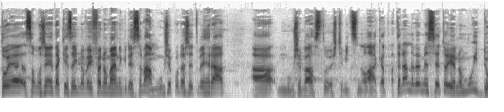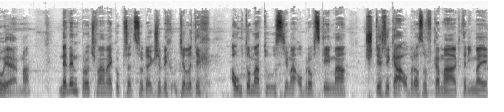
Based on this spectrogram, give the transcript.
to je samozřejmě taky zajímavý fenomén, kdy se vám může podařit vyhrát, a může vás to ještě víc nalákat. A teda nevím, jestli je to jenom můj dojem, nevím, proč mám jako předsudek, že bych u těch automatů s těma obrovskýma 4K obrazovkama, který mají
